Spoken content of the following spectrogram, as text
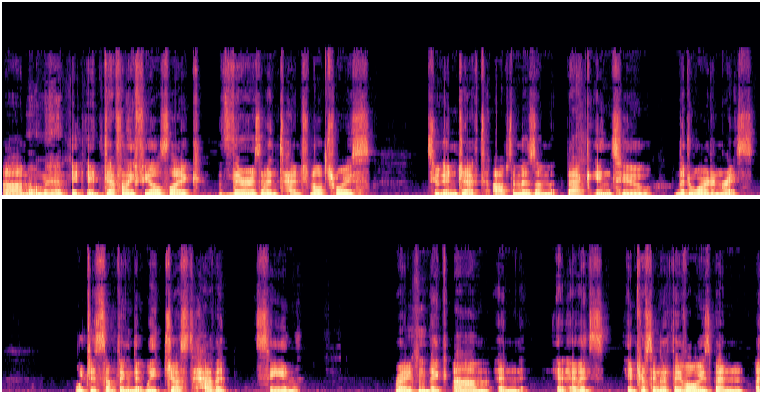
um, Oh man. it, it definitely feels like there is an intentional choice to inject optimism back into the Duardin race, which is something that we just haven't seen. Right? Mhm. Like, um, and and it's interesting that they've always been a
